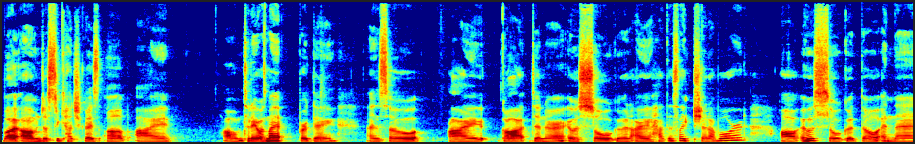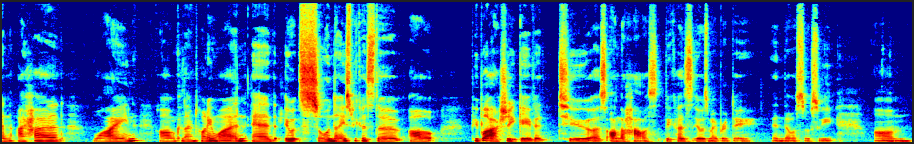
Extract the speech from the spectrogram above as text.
But um, just to catch you guys up, I um, today was my birthday, and so I got dinner. It was so good. I had this like cheddar board. Uh, it was so good though. And then I had wine um because I'm 21 and it was so nice because the uh people actually gave it to us on the house because it was my birthday and that was so sweet. Um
